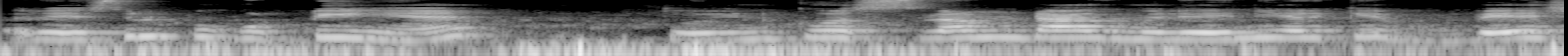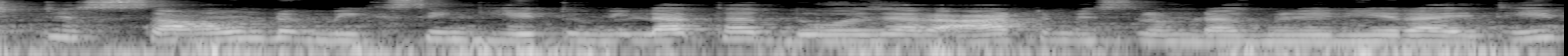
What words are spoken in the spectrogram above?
रेसुल पुकुट्टी हैं। तो इनको स्लम डाग मिलेनियर के बेस्ट साउंड मिक्सिंग हेतु मिला था। 2008 में स्लम डाग मिलेनियर आई थी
